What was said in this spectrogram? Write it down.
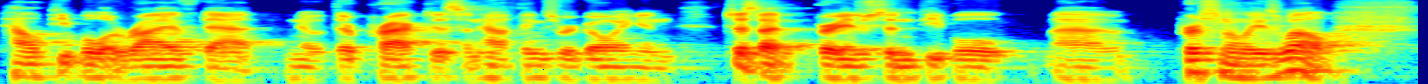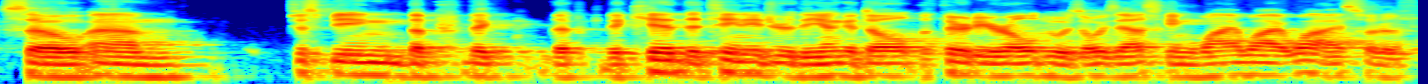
how people arrived at you know their practice and how things were going. And just I'm very interested in people uh, personally as well. So um, just being the, the, the, the, kid, the teenager, the young adult, the 30 year old who is always asking why, why, why, sort of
